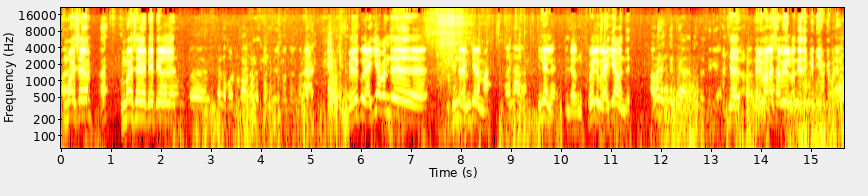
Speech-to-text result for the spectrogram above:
கும்பாபிஷேகம்? கும்பாபிஷேக போட்டிருக்காங்க இப்போ எதுக்கு ஐயா வந்து மிஞ்சடம்மா அதனால. இல்ல இல்ல இந்த கோயிலுக்கு ஐயா வந்து. அவர் எங்க தெரியாது பெரும்பாலான சபைகள் வந்து எதுவுமே நியமிக்கப்படல.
